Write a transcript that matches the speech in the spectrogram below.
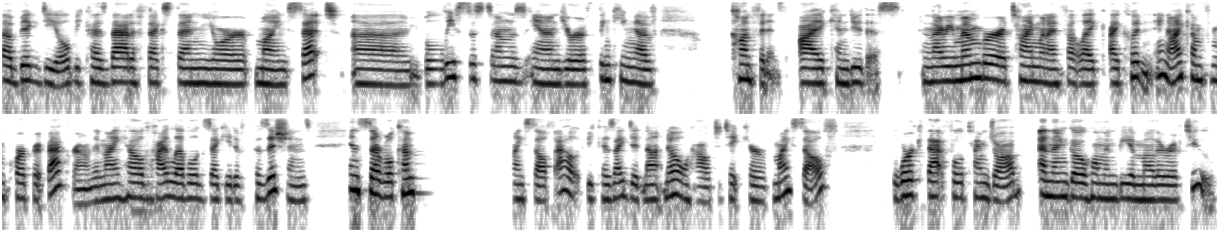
a big deal because that affects then your mindset, uh, belief systems, and your thinking of confidence. I can do this. And I remember a time when I felt like I couldn't. You know, I come from corporate background and I held high level executive positions in several companies myself out because I did not know how to take care of myself work that full-time job and then go home and be a mother of two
